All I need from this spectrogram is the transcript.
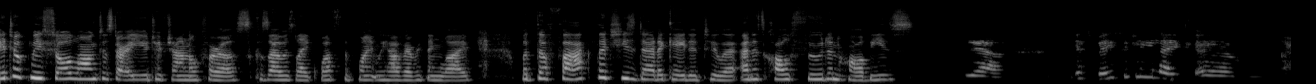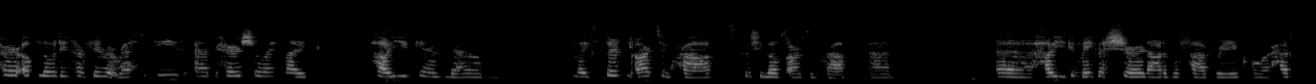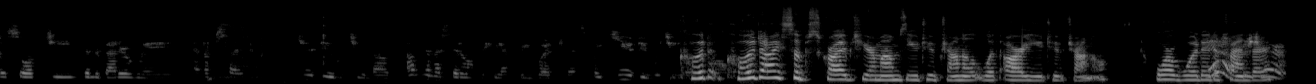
It took me so long to start a YouTube channel for us because I was like, what's the point? We have everything live. But the fact that she's dedicated to it and it's called Food and Hobbies. Yeah. It's basically like um, her uploading her favorite recipes and her showing like how you can um, like certain arts and crafts because she loves arts and crafts and uh, how you can make a shirt out of a fabric or how to sew up jeans in a better way. And I'm just like, you do what you love. I'm gonna sit over here and be worthless, but you do what you Could love. Could I subscribe to your mom's YouTube channel with our YouTube channel? Or would it yeah, offend for her? sure.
